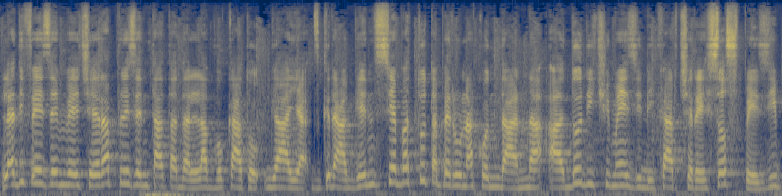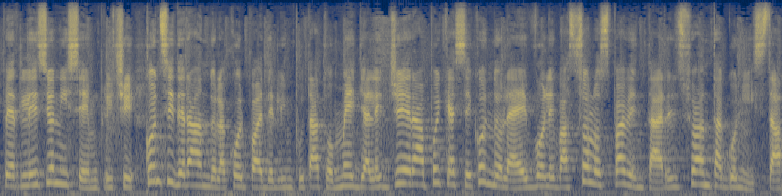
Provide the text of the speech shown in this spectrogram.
La difesa invece rappresentata dall'avvocato Gaia Sgragen si è battuta per una condanna a 12 mesi di carcere sospesi per lesioni semplici, considerando la colpa dell'imputato media leggera poiché secondo lei voleva solo spaventare il suo antagonista.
